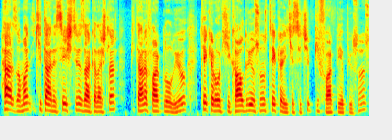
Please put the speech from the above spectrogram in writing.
Her zaman iki tane seçtiniz arkadaşlar. Tane farklı oluyor. Tekrar o 2'yi kaldırıyorsunuz. Tekrar 2 seçip bir farklı yapıyorsunuz.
